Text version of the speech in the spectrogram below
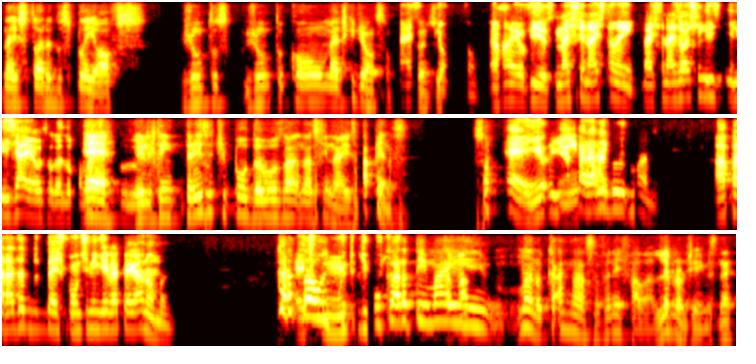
na história dos playoffs, juntos, junto com o Magic Johnson. Magic então, tipo... Johnson. Uhum, eu vi isso. Nas finais também. Nas finais eu acho que ele, ele já é o jogador com mais É, ele tem 13 triple doubles na, nas finais, apenas. Só. É, e, e a parada do. Mano, a parada do 10 pontos ninguém vai pegar, não, mano. O cara é, tá tipo, muito difícil. O cara tem mais. Mano, cara... nossa, vou nem falar. LeBron James, né?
